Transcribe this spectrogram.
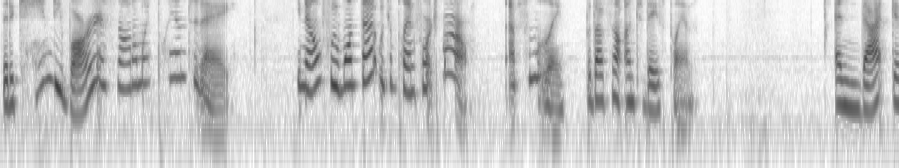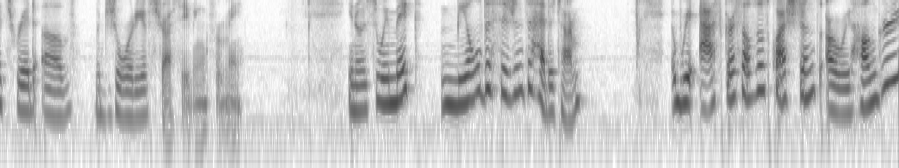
that a candy bar is not on my plan today. You know, if we want that, we can plan for it tomorrow. Absolutely. But that's not on today's plan. And that gets rid of majority of stress eating for me. You know, so we make meal decisions ahead of time. And we ask ourselves those questions Are we hungry?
